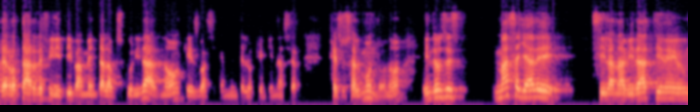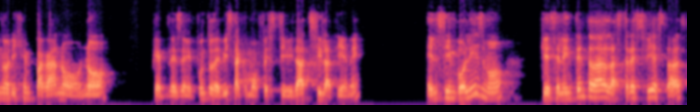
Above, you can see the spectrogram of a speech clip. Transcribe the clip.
derrotar definitivamente a la oscuridad, ¿no? Que es básicamente lo que viene a hacer Jesús al mundo, ¿no? Entonces, más allá de si la Navidad tiene un origen pagano o no, que desde mi punto de vista como festividad sí la tiene, el simbolismo que se le intenta dar a las tres fiestas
